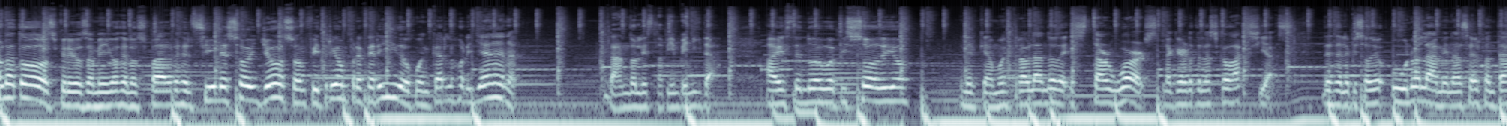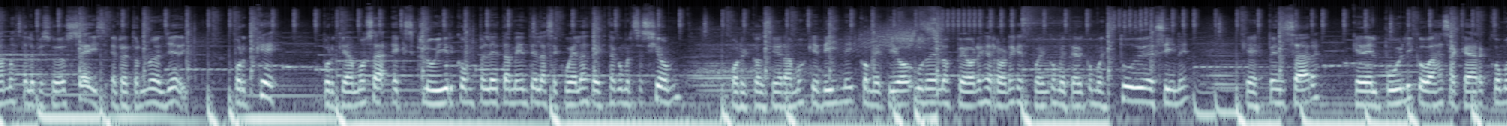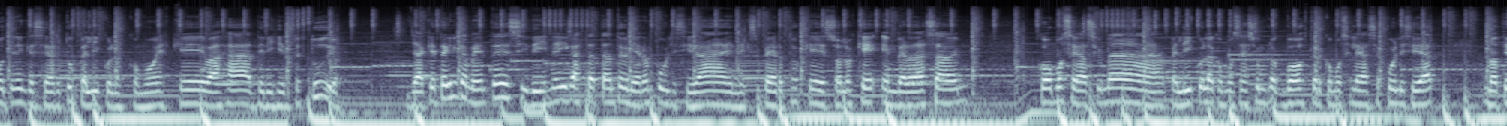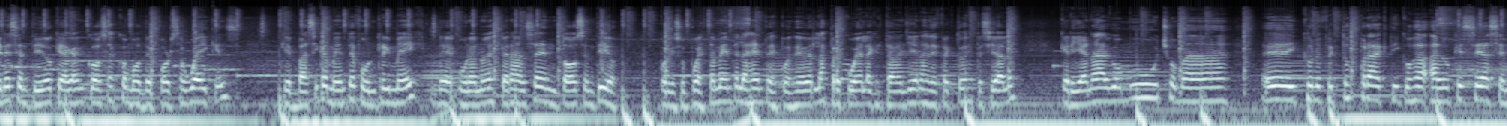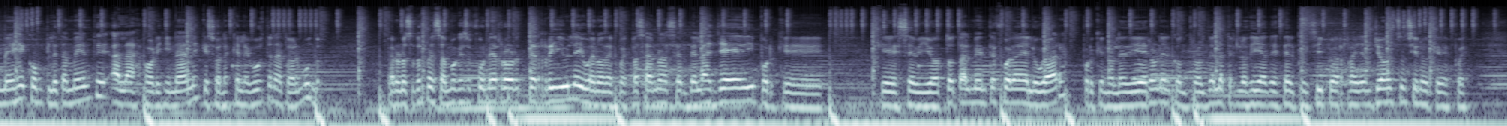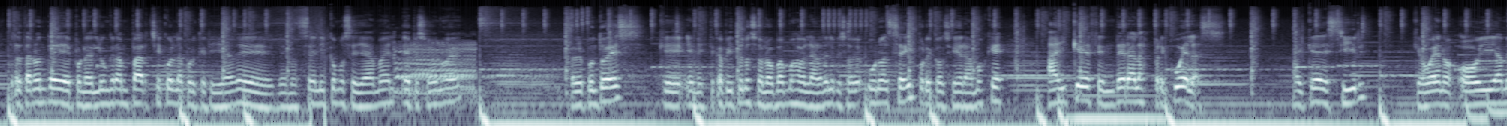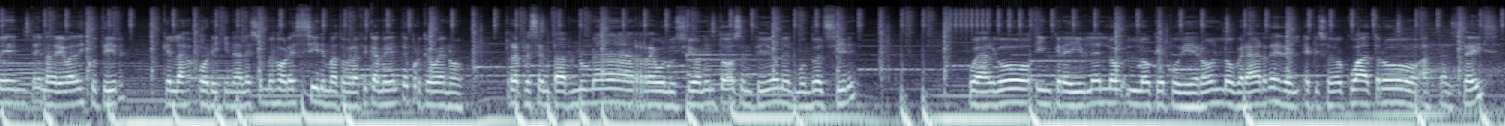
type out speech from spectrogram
Hola a todos, queridos amigos de los padres del cine, soy yo, su anfitrión preferido, Juan Carlos Orellana, dándoles la bienvenida a este nuevo episodio en el que vamos a estar hablando de Star Wars, la guerra de las galaxias, desde el episodio 1, la amenaza del fantasma, hasta el episodio 6, el retorno del Jedi. ¿Por qué? Porque vamos a excluir completamente las secuelas de esta conversación, porque consideramos que Disney cometió uno de los peores errores que se pueden cometer como estudio de cine, que es pensar que del público vas a sacar cómo tienen que ser tus películas, cómo es que vas a dirigir tu estudio. Ya que técnicamente si Disney gasta tanto dinero en publicidad, en expertos que son los que en verdad saben cómo se hace una película, cómo se hace un blockbuster, cómo se le hace publicidad, no tiene sentido que hagan cosas como The Force Awakens, que básicamente fue un remake de Una Nueva Esperanza en todo sentido. Porque supuestamente la gente después de ver las precuelas que estaban llenas de efectos especiales, querían algo mucho más eh, con efectos prácticos, algo que se asemeje completamente a las originales, que son las que le gustan a todo el mundo. Pero nosotros pensamos que eso fue un error terrible y bueno, después pasaron a hacer de las Jedi porque que se vio totalmente fuera de lugar porque no le dieron el control de la trilogía desde el principio a Ryan Johnson, sino que después trataron de ponerle un gran parche con la porquería de, de no sé ni cómo se llama el episodio 9. Pero el punto es que en este capítulo solo vamos a hablar del episodio 1 al 6 porque consideramos que hay que defender a las precuelas. Hay que decir que bueno, obviamente nadie va a discutir que las originales son mejores cinematográficamente porque bueno, representaron una revolución en todo sentido en el mundo del cine. Fue algo increíble lo, lo que pudieron lograr desde el episodio 4 hasta el 6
